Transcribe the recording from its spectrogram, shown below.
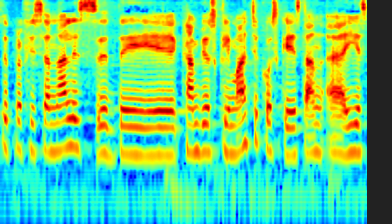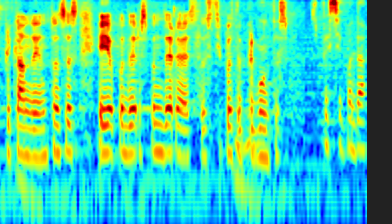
de profesionales eh, de cambios climáticos que están ahí explicando. Entonces ella puede responder a estos tipos de preguntas. Спасибо, да.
